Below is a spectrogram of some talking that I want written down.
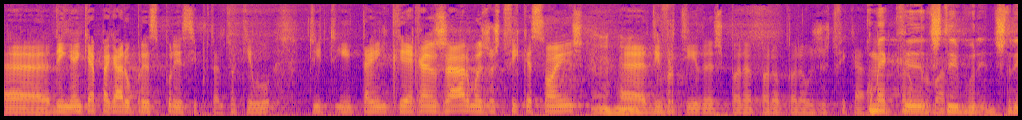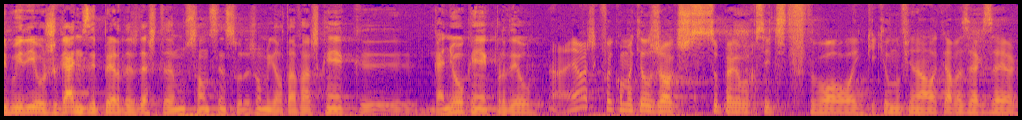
Uh, ninguém quer pagar o preço por isso e, portanto, aquilo e, e tem que arranjar umas justificações uhum. uh, divertidas para, para, para o justificar. Como é que distribui, distribuiria os ganhos e perdas desta moção de censura, João Miguel Tavares? Quem é que ganhou, quem é que perdeu? Ah, eu acho que foi como aqueles jogos super aborrecidos de futebol em que aquilo no final acaba 0-0.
